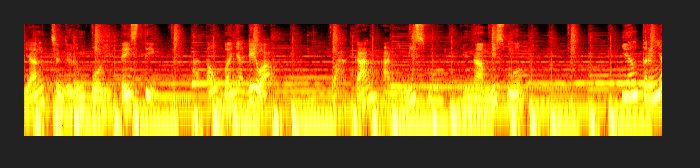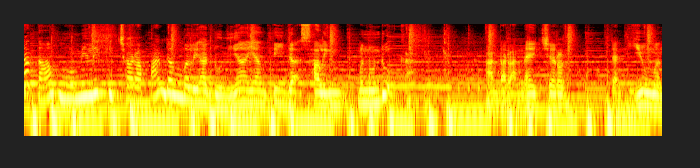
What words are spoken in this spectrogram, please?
yang cenderung politeistik atau banyak dewa. Bahkan animisme, dinamisme, yang ternyata memiliki cara pandang melihat dunia yang tidak saling menundukkan antara nature dan human,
